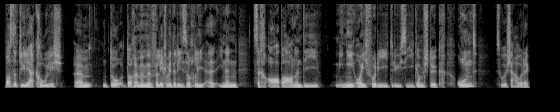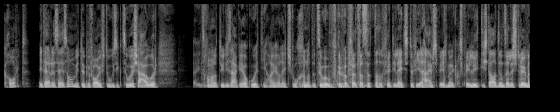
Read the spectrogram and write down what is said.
Was natürlich auch cool ist, ähm, da, da kommen wir vielleicht wieder in so ein bisschen, äh, in eine sich anbahnende Mini-Euphorie, drei Siege am Stück und Zuschauerrekord in dieser Saison mit über 5000 Zuschauern. Jetzt kann man natürlich sagen, ja gut, ich habe ja letzte Woche noch dazu aufgerufen, dass, dass für die letzten vier Heimspiele möglichst viele Leute ins Stadion sollen strömen.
